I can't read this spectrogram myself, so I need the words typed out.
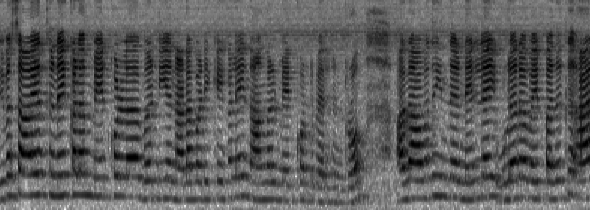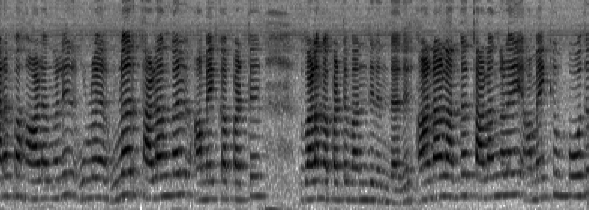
விவசாய திணைக்களம் மேற்கொள்ள வேண்டிய நடவடிக்கைகளை நாங்கள் மேற்கொண்டு வருகின்றோம். அதாவது இந்த நெல்லை உலர வைப்பதற்கு ஆரம்ப காலங்களில் உல உலர் தளங்கள் அமைக்கப்பட்டு வழங்கப்பட்டு வந்திருந்தது. ஆனால் அந்த தளங்களை அமைக்கும் போது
